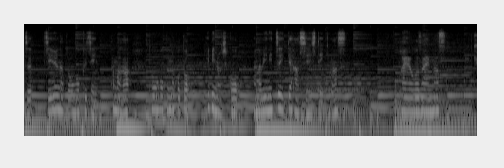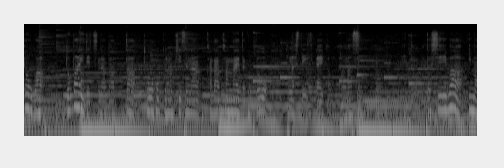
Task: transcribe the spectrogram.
つ自由な東北人タマが東北のこと日々の思考学びについて発信していきます。おはようございます。今日はドバイでつながった東北の絆から考えたことを話していきたいと思います、えっと、私は今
